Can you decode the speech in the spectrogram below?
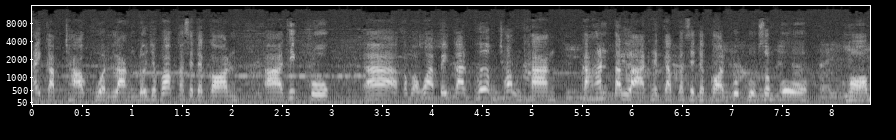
ให้กับชาวควนลัง โดยเฉพาะเกษตรกรที่ปลูกเขาบอกว่าเป็นการเพิ่มช่องทางการตลาดให้กับเกษตรกรผู้ปลูกส้มโอหอม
